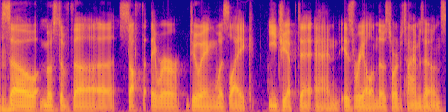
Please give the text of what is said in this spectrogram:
So most of the stuff that they were doing was like Egypt and Israel and those sort of time zones.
